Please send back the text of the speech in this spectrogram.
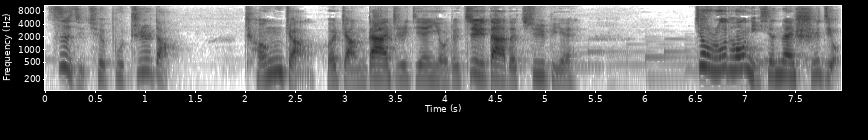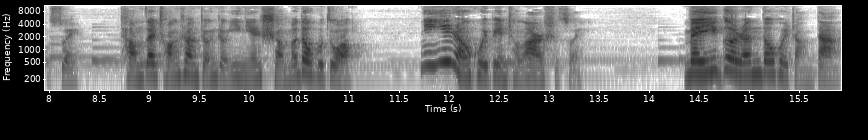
自己却不知道。成长和长大之间有着巨大的区别。就如同你现在十九岁，躺在床上整整一年什么都不做，你依然会变成二十岁。每一个人都会长大，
